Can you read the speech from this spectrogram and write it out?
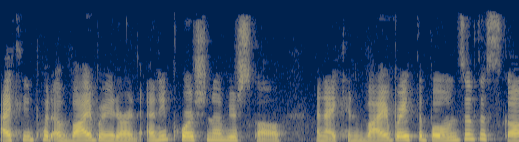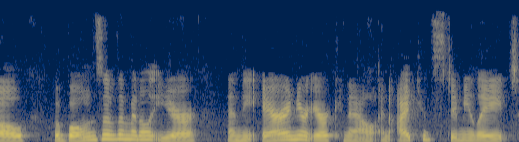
I can put a vibrator on any portion of your skull and I can vibrate the bones of the skull, the bones of the middle ear, and the air in your ear canal, and I can stimulate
